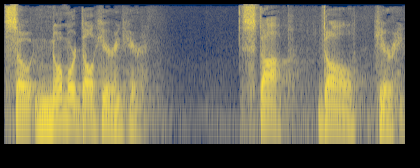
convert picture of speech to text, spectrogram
So, no more dull hearing here. Stop dull hearing.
